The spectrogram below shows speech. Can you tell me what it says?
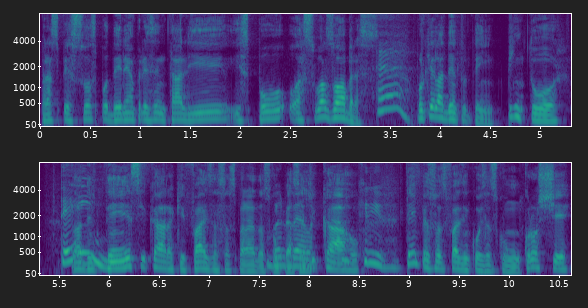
para as pessoas poderem apresentar ali, expor as suas obras. É. Porque lá dentro tem pintor, Tem. lá tem esse cara que faz essas paradas com peças de carro. Incrível. Tem pessoas que fazem coisas com crochê.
